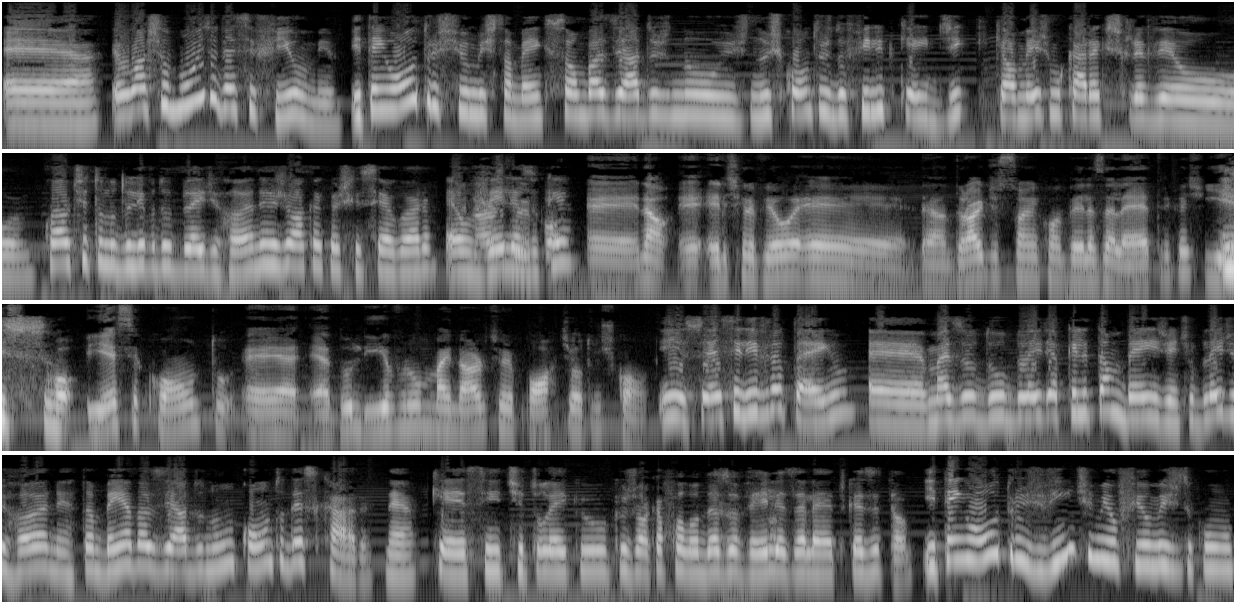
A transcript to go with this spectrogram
É, eu gosto muito desse filme. E tem outros filmes também que são baseados nos, nos contos do Philip K. Dick, que é o mesmo cara que escreveu. Qual é o título do livro do Blade Runner, Joca, que eu esqueci agora? É Ovelhas o quê? É, não, é, ele escreveu é, é, Android sonha com ovelhas elétricas. E Isso. Esse, e esse conto é, é do livro Minority Report e outros contos. Isso, esse livro eu tenho, é, mas o do Blade, é porque ele também, gente, o Blade Runner também é baseado num conto desse cara, né? Que é esse título aí que o, que o Joca falou das ovelhas elétricas e tal. E tem outros 20 mil filmes com,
